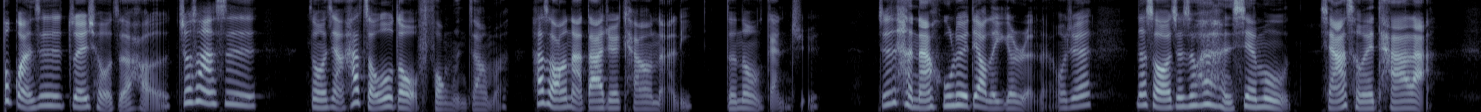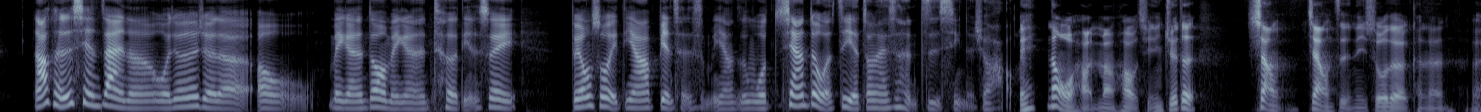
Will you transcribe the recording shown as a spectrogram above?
不管是追求者好了，就算是怎么讲，他走路都有风，你知道吗？他走到哪，大家就会看到哪里的那种感觉，就是很难忽略掉的一个人啊。我觉得那时候就是会很羡慕。想要成为他啦，然后可是现在呢，我就是觉得哦，每个人都有每个人的特点，所以不用说一定要变成什么样子。我现在对我自己的状态是很自信的就好。哎，那我还蛮好奇，你觉得像这样子你说的，可能呃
